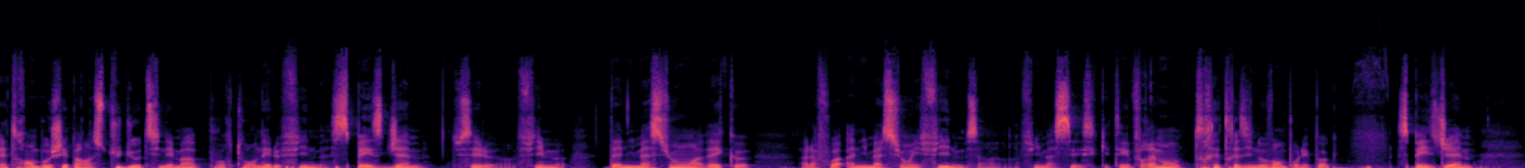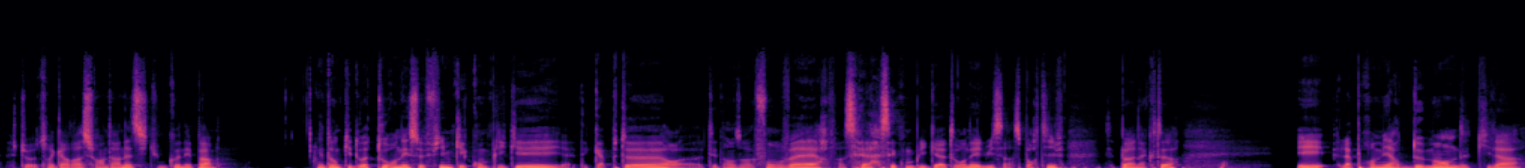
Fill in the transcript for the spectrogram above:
être embauché par un studio de cinéma pour tourner le film Space Jam. Tu sais, le, un film d'animation avec euh, à la fois animation et film. C'est un, film assez, qui était vraiment très très innovant pour l'époque. Space Jam. Je te, regarderas sur internet si tu ne connais pas. Et donc il doit tourner ce film qui est compliqué, il y a des capteurs, euh, t'es dans un fond vert, enfin c'est assez compliqué à tourner, lui c'est un sportif, c'est pas un acteur. Et la première demande qu'il a,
